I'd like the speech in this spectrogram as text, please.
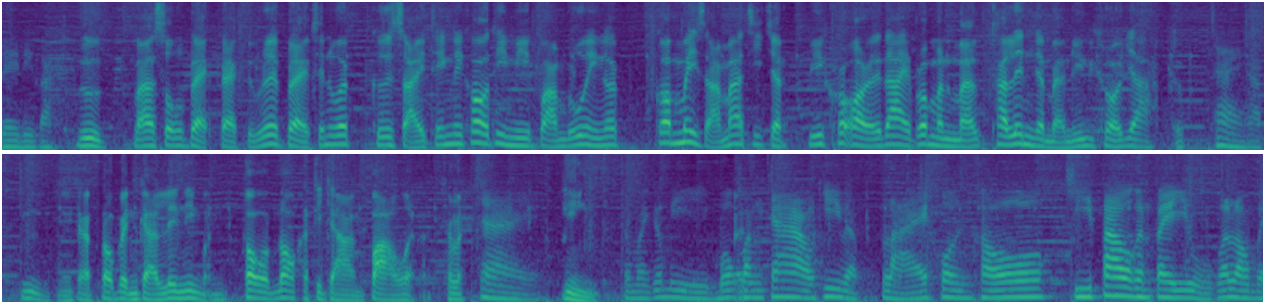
เลยดีกว่าคือมาทรงแปลกๆอยู่เรื่อยแปลกเช่นว่าคือสายเทคนิคที่มีความรู้เองก็ก็ไม่สามารถที่จะวิเคราะห์อะไรได้เพราะมันมาถ้าเล่นกันแบบนี้วิเคราะห์ยากใช่ครับอืมนะครับเพราะเป็นการเล่นที่เหมือนต้องนอกกติกาเปล่าอะใช่ไหมใช่อืมแต่มันก็มีโบกบางเจ้าที่แบบหลายคนเขาชี้เป้ากันไปอยู่ก็ลองไป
